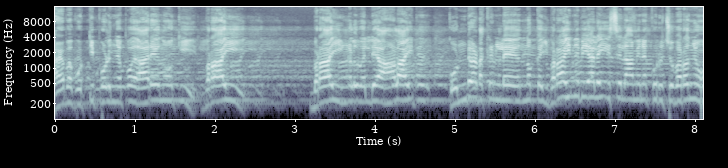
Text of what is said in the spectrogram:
കഴബ പൊട്ടിപ്പൊളിഞ്ഞപ്പോ ആരെ നോക്കി? ബ്രായി നിങ്ങൾ വലിയ ആളായിട്ട് കൊണ്ടു നടക്കണില്ലേ എന്നൊക്കെ ഇബ്രാഹിം നബി അലൈഹി ഇസ്ലാമിനെ കുറിച്ച് പറഞ്ഞു.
